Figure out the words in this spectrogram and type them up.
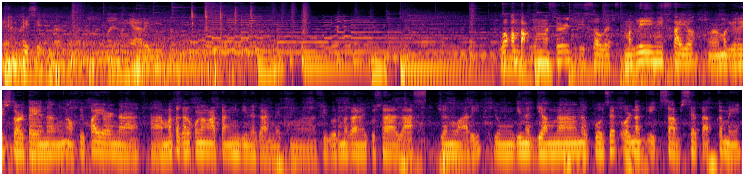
Kaya may signal yung ano. Ano ba yung nangyari dito? Welcome back mga sir, this is Sowet. Maglilinis tayo or mag-restore tayo ng amplifier na ah, matagal ko na nga tang hindi nagamit. Mga siguro nagamit ko sa last January. Yung dinagyang na nag full set or nag 8 sub setup kami.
